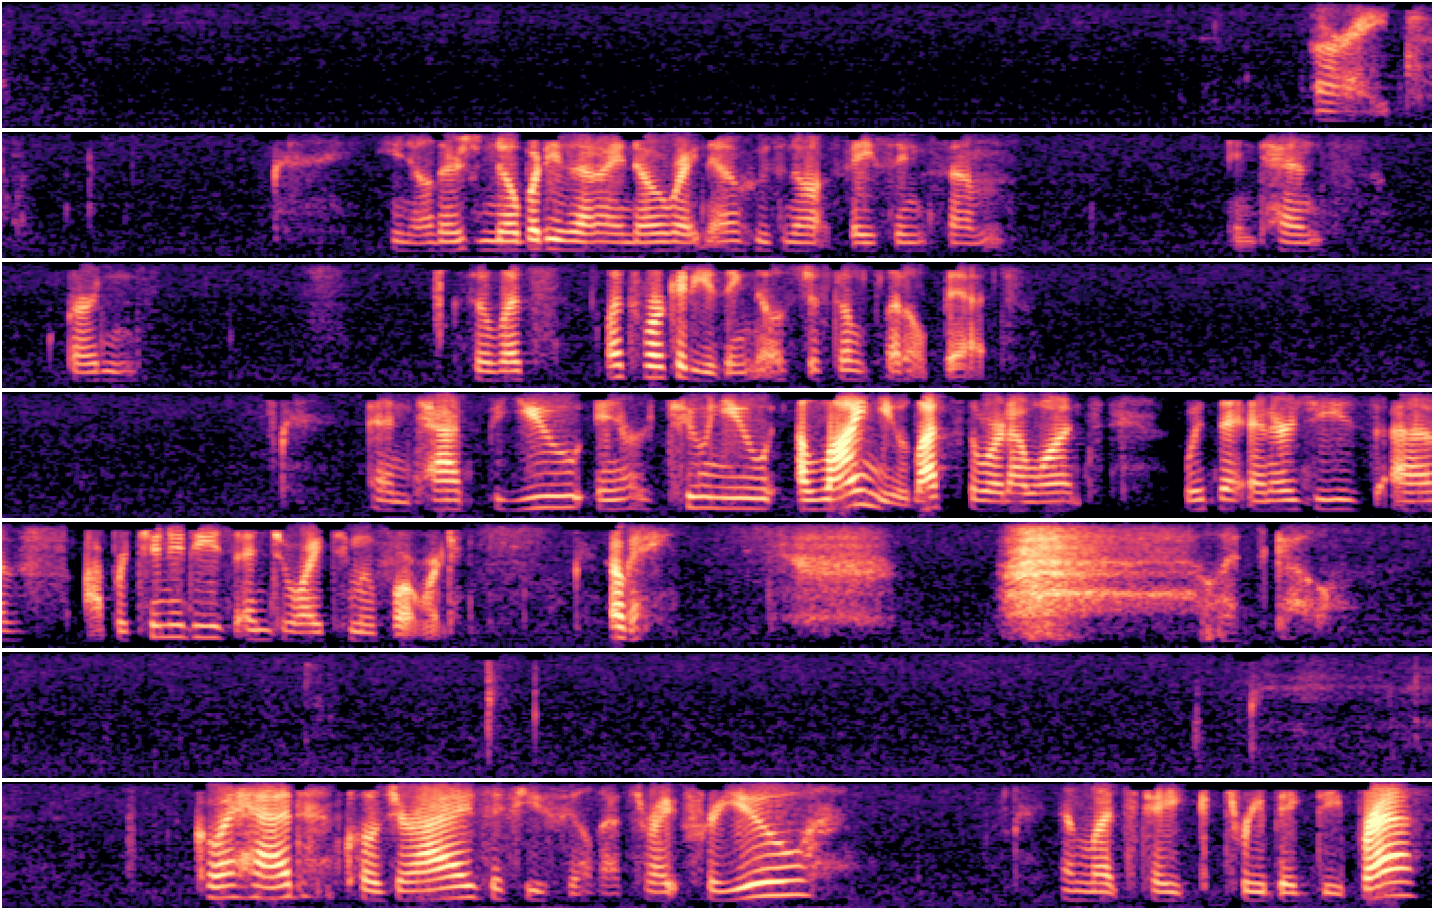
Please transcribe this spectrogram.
All right. You know, there's nobody that I know right now who's not facing some intense burdens. So let's let's work at easing those just a little bit. And tap you or tune you, align you, that's the word I want, with the energies of opportunities and joy to move forward. Okay. Go ahead, close your eyes if you feel that's right for you. And let's take three big deep breaths.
